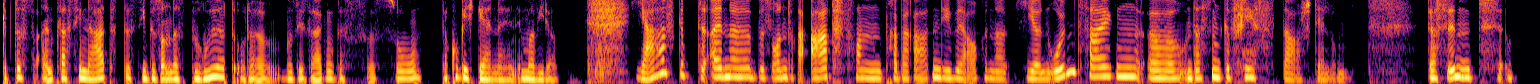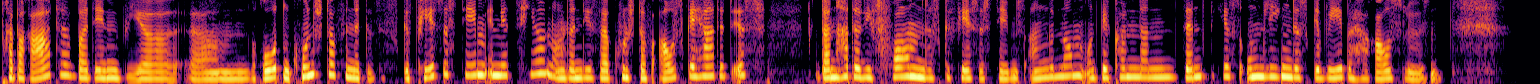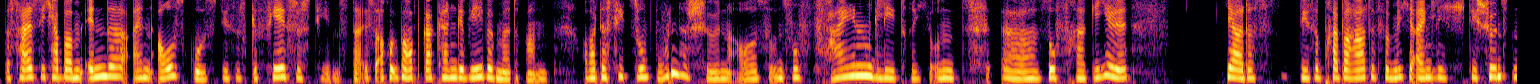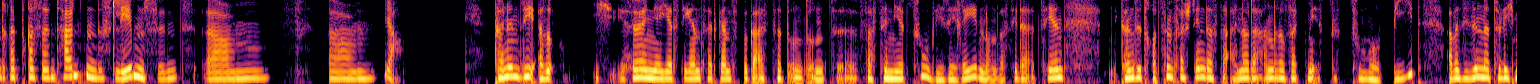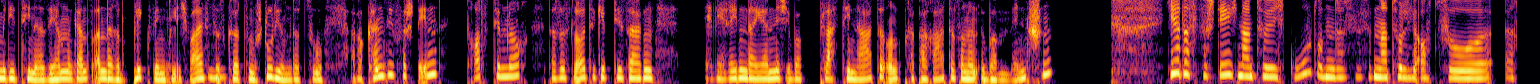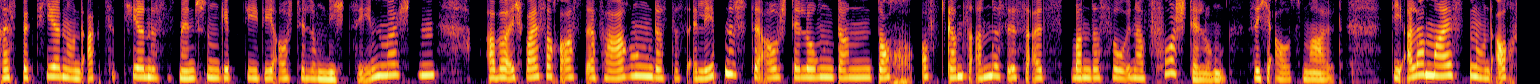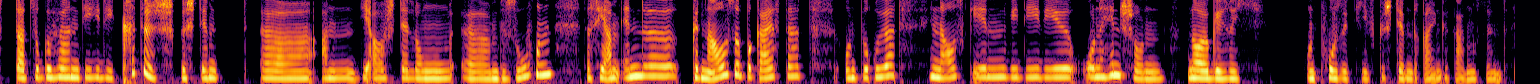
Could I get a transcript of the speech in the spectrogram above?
Gibt es ein Plastinat, das Sie besonders berührt oder wo Sie sagen, das ist so, da gucke ich gerne hin, immer wieder? Ja, es gibt eine besondere Art von Präparaten, die wir auch in hier in Ulm zeigen, äh, und das sind Gefäßdarstellungen. Das sind Präparate, bei denen wir ähm, roten Kunststoff in das Gefäßsystem injizieren. Und wenn dieser Kunststoff ausgehärtet ist, dann hat er die Form des Gefäßsystems angenommen und wir können dann sämtliches umliegendes Gewebe herauslösen. Das heißt, ich habe am Ende einen Ausguss dieses Gefäßsystems. Da ist auch überhaupt gar kein Gewebe mehr dran. Aber das sieht so wunderschön aus und so feingliedrig und äh, so fragil ja, dass diese Präparate für mich eigentlich die schönsten Repräsentanten des Lebens sind. Ähm, ähm, ja. Können Sie, also ich höre Ihnen ja jetzt die ganze Zeit ganz begeistert und, und äh, fasziniert zu, wie Sie reden und was Sie da erzählen. Können Sie trotzdem verstehen, dass der eine oder andere sagt, mir ist das zu morbid? Aber Sie sind natürlich Mediziner, Sie haben einen ganz anderen Blickwinkel. Ich weiß, das mhm. gehört zum Studium dazu. Aber können Sie verstehen trotzdem noch, dass es Leute gibt, die sagen, ey, wir reden da ja nicht über Plastinate und Präparate, sondern über Menschen? Ja, das verstehe ich natürlich gut und das ist natürlich auch zu respektieren und akzeptieren, dass es Menschen gibt, die die Ausstellung nicht sehen möchten. Aber ich weiß auch aus der Erfahrung, dass das Erlebnis der Ausstellung dann doch oft ganz anders ist, als man das so in der Vorstellung sich ausmalt. Die allermeisten und auch dazu gehören die, die kritisch gestimmt äh, an die Ausstellung äh, besuchen, dass sie am Ende genauso begeistert und berührt hinausgehen wie die, die ohnehin schon neugierig und positiv gestimmt reingegangen sind.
